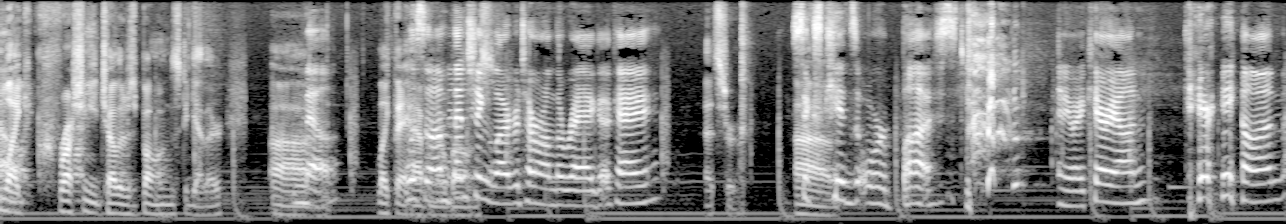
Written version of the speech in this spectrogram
No. like crushing each other's bones together. Uh, no. Like they have Listen, no I'm benching Larvitar on the reg, okay? That's true. Six Uh, kids or bust. anyway, carry on. Carry on.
